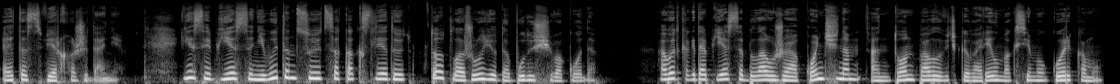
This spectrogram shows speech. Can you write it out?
это сверхожидание. Если пьеса не вытанцуется как следует, то отложу ее до будущего года. А вот когда пьеса была уже окончена, Антон Павлович говорил Максиму Горькому.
